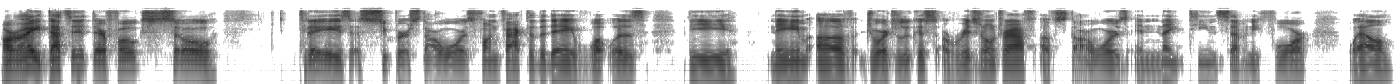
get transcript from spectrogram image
All right, that's it there, folks. So today's super Star Wars fun fact of the day. What was the name of George Lucas' original draft of Star Wars in 1974? Well,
